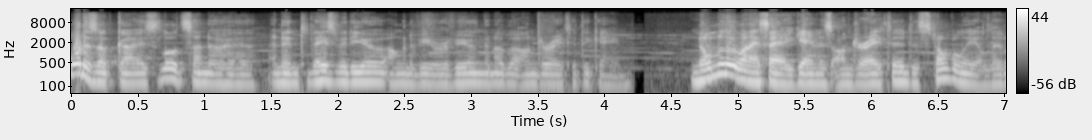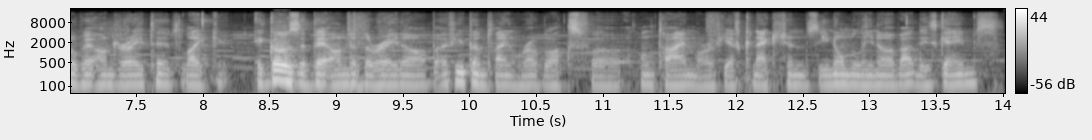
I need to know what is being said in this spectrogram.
What is up guys, Lord Sando here, and in today's video I'm going to be reviewing another underrated game. Normally when I say a game is underrated, it's normally a little bit underrated, like it goes a bit under the radar, but if you've been playing Roblox for a long time or if you have connections, you normally know about these games.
